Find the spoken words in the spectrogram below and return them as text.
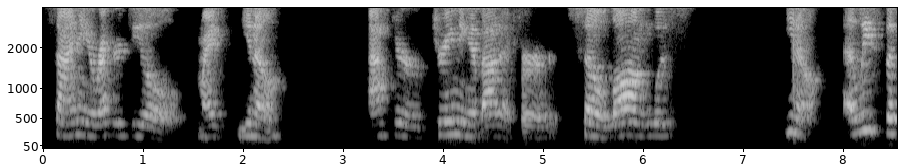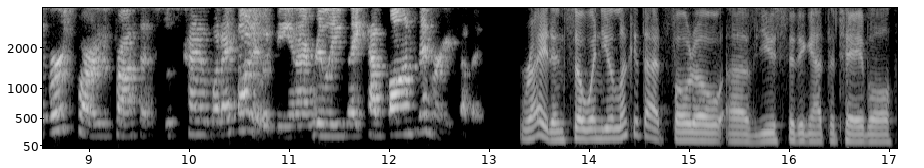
signing a record deal, my you know, after dreaming about it for so long was, you know, at least the first part of the process was kind of what I thought it would be, and I really like have fond memories of it. Right. And so when you look at that photo of you sitting at the table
